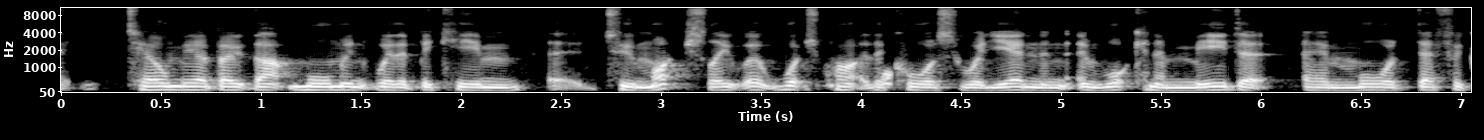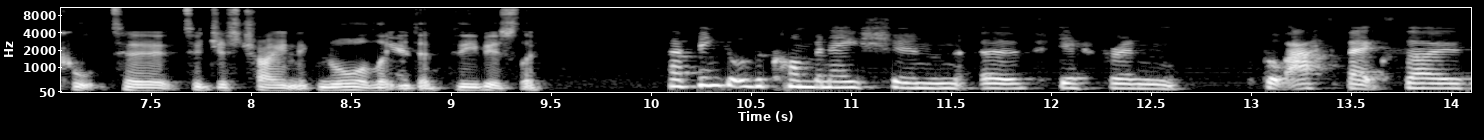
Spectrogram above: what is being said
uh, tell me about that moment where it became uh, too much? Like, which part of the course were you in, and, and what kind of made it um, more difficult to to just try and ignore like you did previously? I think it was a combination of different sort of aspects. So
